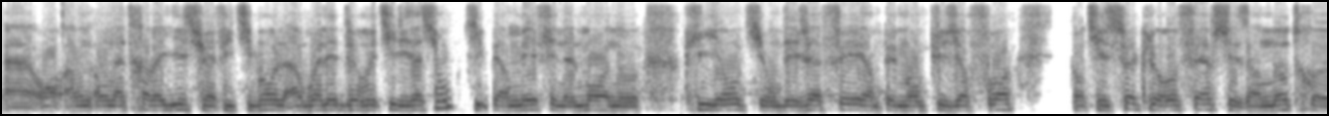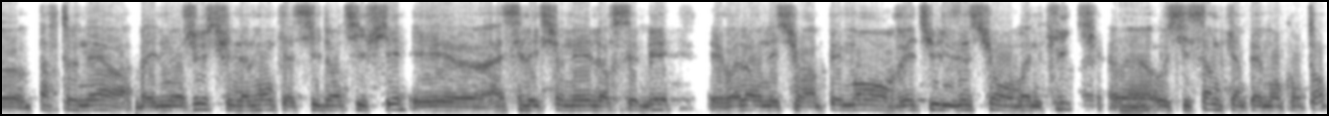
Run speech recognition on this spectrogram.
on, on a travaillé sur effectivement un wallet de réutilisation qui permet finalement à nos clients qui ont déjà fait un paiement plusieurs fois quand ils souhaitent le refaire chez un autre euh, partenaire, bah, ils n'ont juste finalement qu'à s'identifier et euh, à sélectionner leur CB. Et voilà, on est sur un paiement en réutilisation en one click, euh, aussi simple qu'un paiement comptant.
